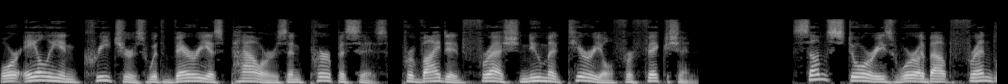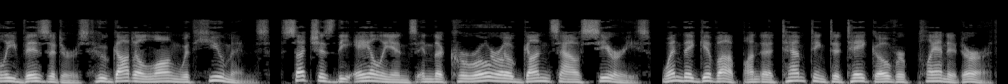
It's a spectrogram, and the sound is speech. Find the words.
or alien creatures with various powers and purposes, provided fresh new material for fiction. Some stories were about friendly visitors who got along with humans, such as the aliens in the Keroro Gunsō series, when they give up on attempting to take over planet Earth.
